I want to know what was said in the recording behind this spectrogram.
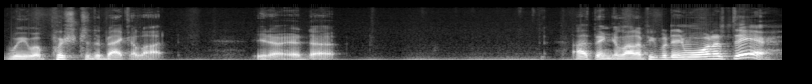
We were pushed to the back a lot, you know, and uh, I think a lot of people didn't want us there,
